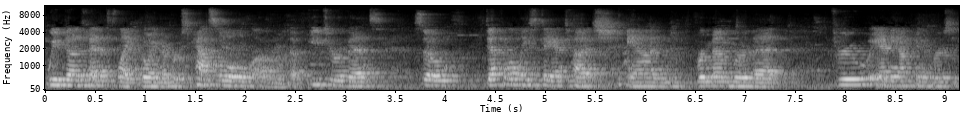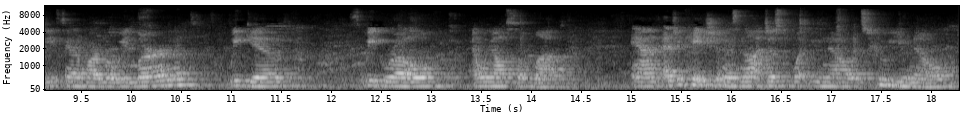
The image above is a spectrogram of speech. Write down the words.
We've done events like going to Hearst Castle, um, future events. So definitely stay in touch and remember that through Antioch University, Santa Barbara, we learn, we give, we grow, and we also love. And education is not just what you know, it's who you know.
